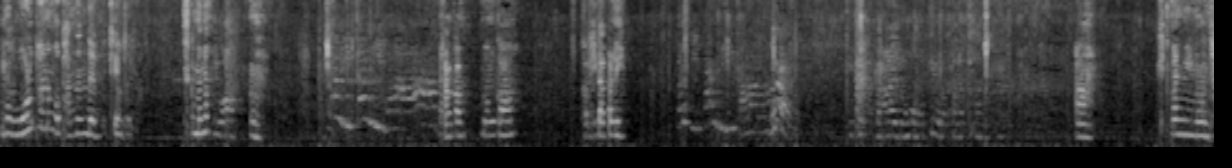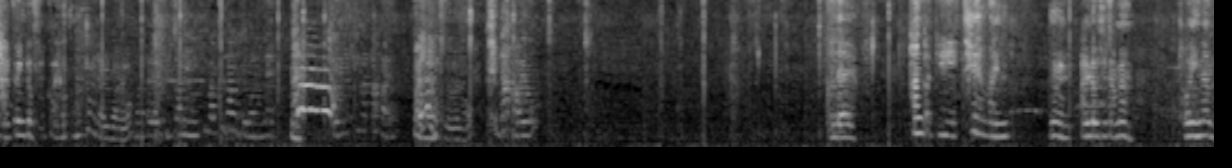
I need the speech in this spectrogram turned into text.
이거 뭘 파는 거 봤는데 못해요. 잠깐만요. 응. 뭔가. 갑시다, 빨리. 아. 아, 기사님은 잘생겼을까요? 엄청 잘 가요. 맞아요. 뒷사람은 키가 크다고 들었는데 네. 저희 키가 작아요. 맞아요. 근데, 한 가지 TMI를 알려주자면, 저희는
